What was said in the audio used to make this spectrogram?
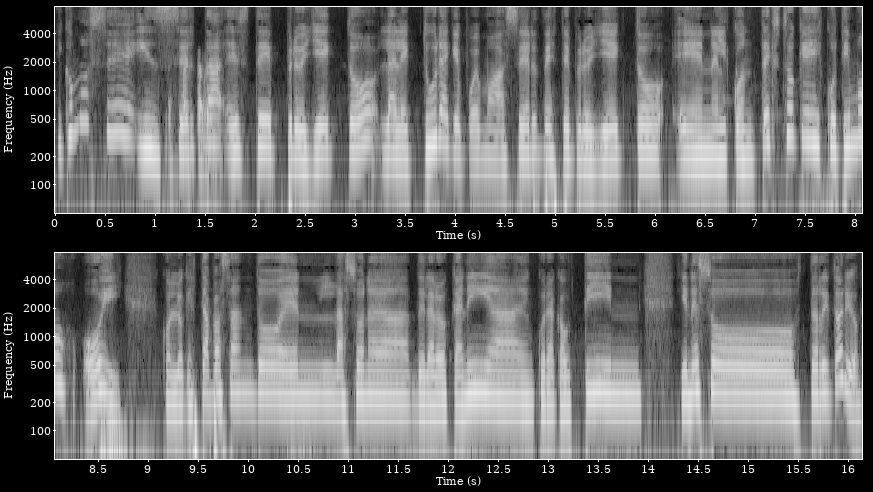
¿Y cómo se inserta este proyecto, la lectura que podemos hacer de este proyecto en el contexto que discutimos hoy, con lo que está pasando en la zona de la Araucanía, en Curacautín y en esos territorios?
